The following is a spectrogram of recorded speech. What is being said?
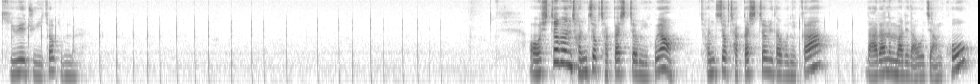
기회주의적 인물. 어, 시점은 전지적 작가 시점이고요. 전지적 작가 시점이다 보니까 나라는 말이 나오지 않고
